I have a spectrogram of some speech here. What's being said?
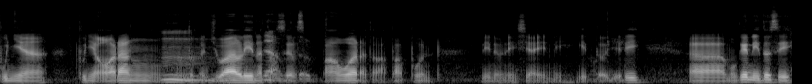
punya punya orang Hmm. untuk ngejualin atau Ya, sales betul. power atau apa pun di Indonesia ini gitu Oke. jadi uh, mungkin itu sih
